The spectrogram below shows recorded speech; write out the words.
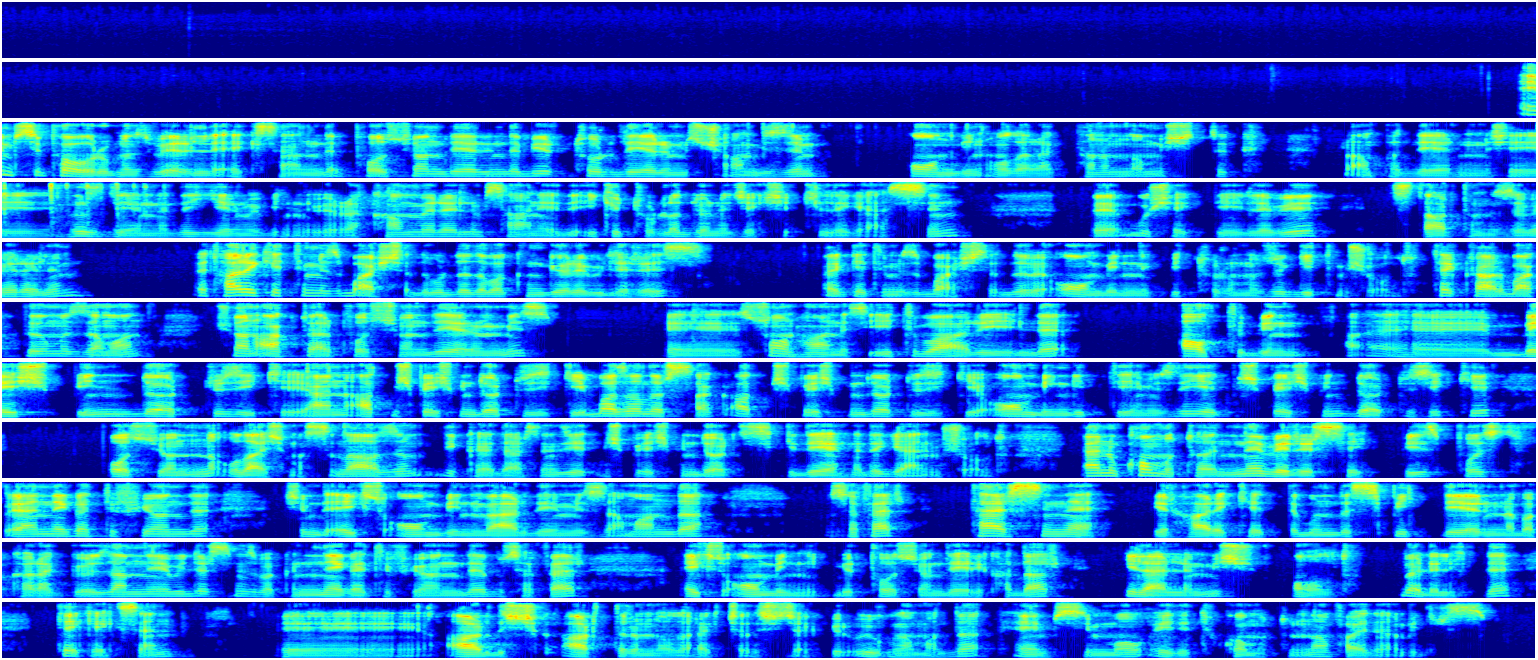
MC power'ımız verili eksende. Pozisyon değerinde bir tur değerimiz şu an bizim 10.000 olarak tanımlamıştık. Rampa değerini, şey, hız değerine de 20.000'li bir rakam verelim. Saniyede iki turla dönecek şekilde gelsin. Ve bu şekliyle bir startımızı verelim. Evet hareketimiz başladı. Burada da bakın görebiliriz. Hareketimiz başladı ve 10.000'lik bir turumuzu gitmiş oldu. Tekrar baktığımız zaman şu an aktüel pozisyon değerimiz son hanesi itibariyle 6000, 5402 yani 65402'yi baz alırsak 65402'ye 10.000 gittiğimizde 75402 pozisyonuna ulaşması lazım. Dikkat ederseniz 75402 değerine de gelmiş oldu. Yani komuta ne verirsek biz pozitif veya negatif yönde şimdi eksi 10.000 verdiğimiz zaman da bu sefer tersine bir harekette bunu da speed değerine bakarak gözlemleyebilirsiniz. Bakın negatif yönde bu sefer eksi 10 binlik bir pozisyon değeri kadar ilerlemiş oldu. Böylelikle tek eksen e, ardışık arttırımlı olarak çalışacak bir uygulamada MC Move Edit komutundan faydalanabiliriz.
